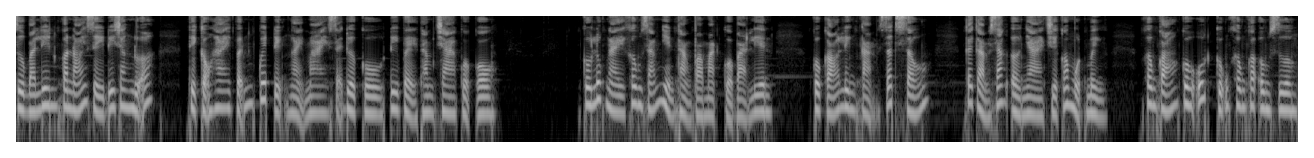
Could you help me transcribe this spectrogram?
Dù bà Liên có nói gì đi chăng nữa, thì cậu hai vẫn quyết định ngày mai sẽ đưa cô đi về thăm cha của cô. Cô lúc này không dám nhìn thẳng vào mặt của bà Liên, cô có linh cảm rất xấu. Cái cảm giác ở nhà chỉ có một mình, không có cô út cũng không có ông Dương.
